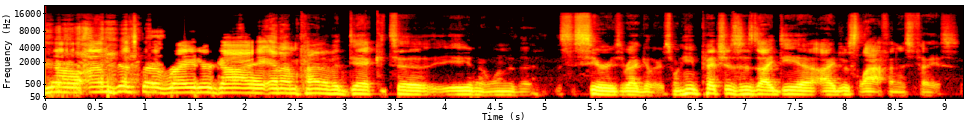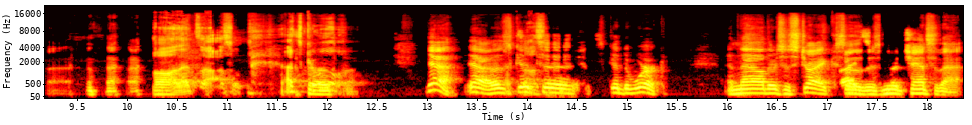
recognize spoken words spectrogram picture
No, I'm just a writer guy, and I'm kind of a dick to you know one of the series regulars. When he pitches his idea, I just laugh in his face. Oh, that's awesome. That's cool. yeah, yeah, it was That's good awesome. to it's good to work. And now there's a strike, so Right. there's no chance of that.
